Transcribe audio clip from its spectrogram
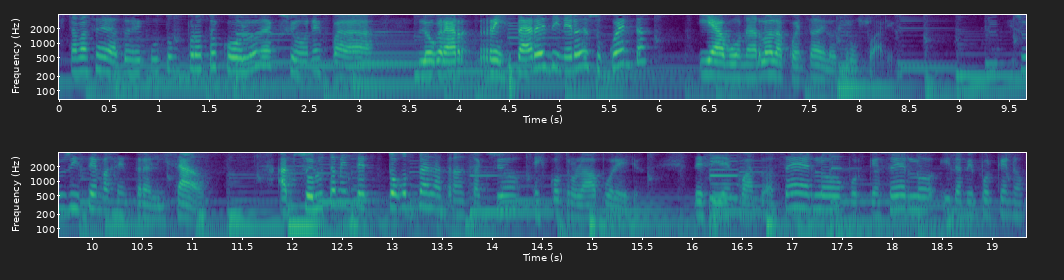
Esta base de datos ejecuta un protocolo de acciones para lograr restar el dinero de su cuenta y abonarlo a la cuenta del otro usuario. Es un sistema centralizado. Absolutamente toda la transacción es controlada por ellos. Deciden cuándo hacerlo, por qué hacerlo y también por qué no.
